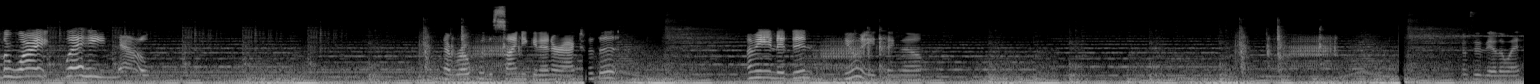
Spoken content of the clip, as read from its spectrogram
The right way, no! That rope with a sign you can interact with it? I mean, it didn't do anything, though. Go through the other way.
